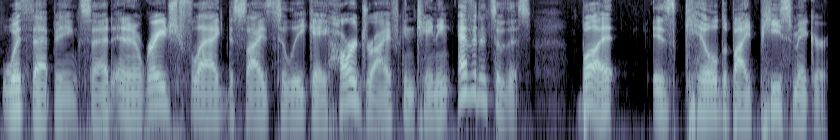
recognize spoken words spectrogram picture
With that being said, an enraged Flag decides to leak a hard drive containing evidence of this, but is killed by Peacemaker,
